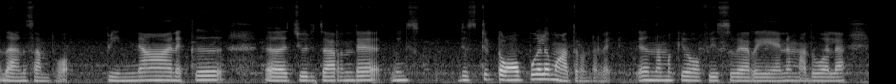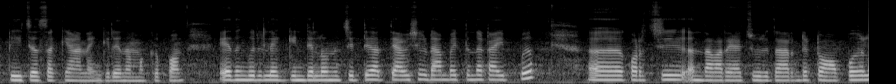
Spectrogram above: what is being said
അതാണ് സംഭവം. പിന്നെ എനിക്ക് ചുരിദാറിന്റെ മീൻസ് ജസ്റ്റ് ടോപ്പുകൾ മാത്രം ഉണ്ടല്ലേ? നമുക്ക് ഓഫീസ് വെയർ ചെയ്യാനും അതുപോലെ ടീച്ചേഴ്സൊക്കെ ആണെങ്കിൽ നമുക്കിപ്പം ഏതെങ്കിലും ഒരു ലെഗിന്റെ എല്ലാം ഒന്നിച്ചിട്ട് അത്യാവശ്യം ഇടാൻ പറ്റുന്ന ടൈപ്പ് കുറച്ച് എന്താ പറയുക ചുരിദാറിന്റെ ടോപ്പുകൾ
